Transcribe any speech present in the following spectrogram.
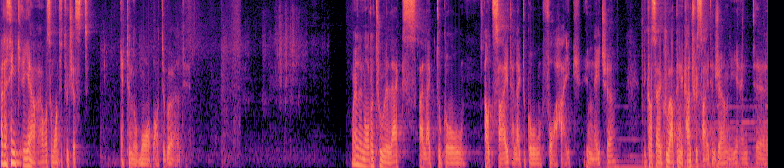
but I think, yeah, I also wanted to just get to know more about the world. Well, in order to relax, I like to go outside. I like to go for a hike in nature because I grew up in the countryside in Germany and uh,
